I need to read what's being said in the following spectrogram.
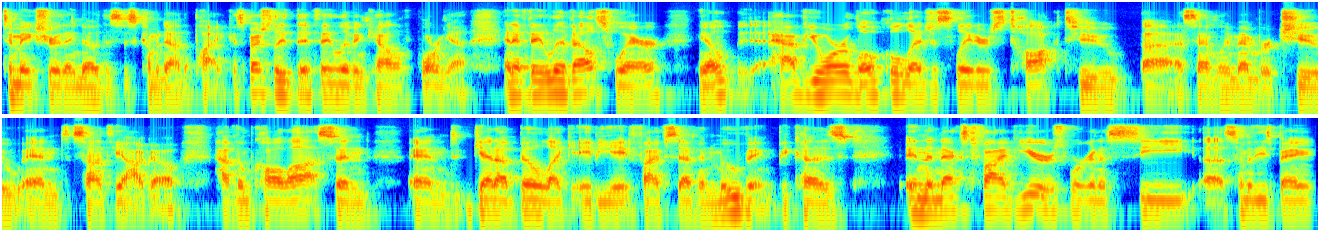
to make sure they know this is coming down the pike, especially if they live in California. And if they live elsewhere, you know, have your local legislators talk to uh, Assembly Member Chiu and Santiago, have them call us and and get a bill like AB 857 moving because in the next five years we're going to see uh, some of these bank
